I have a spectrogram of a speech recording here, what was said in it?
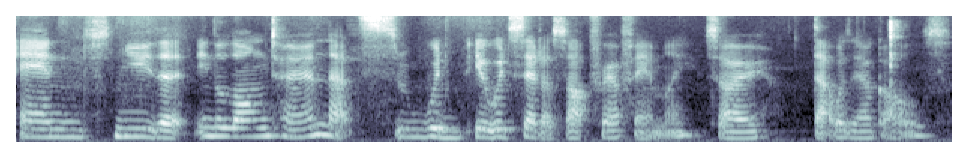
and knew that in the long term that's would it would set us up for our family. So that was our goals.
